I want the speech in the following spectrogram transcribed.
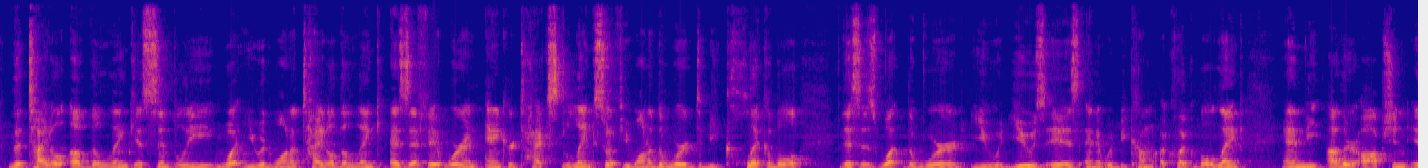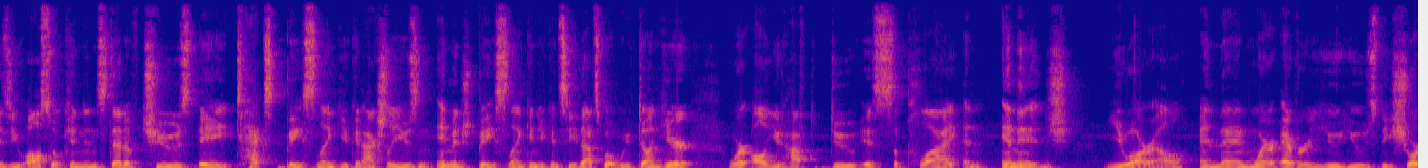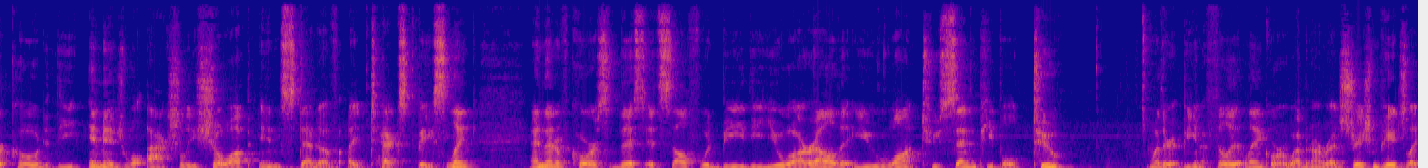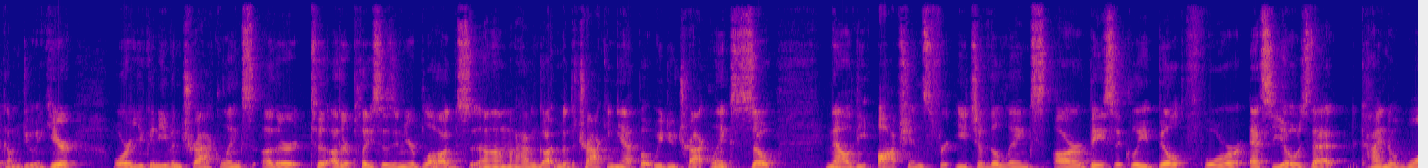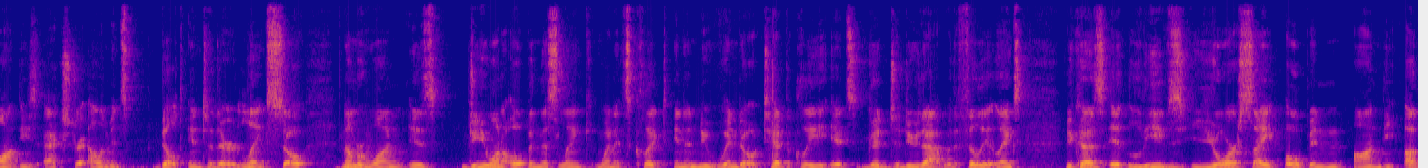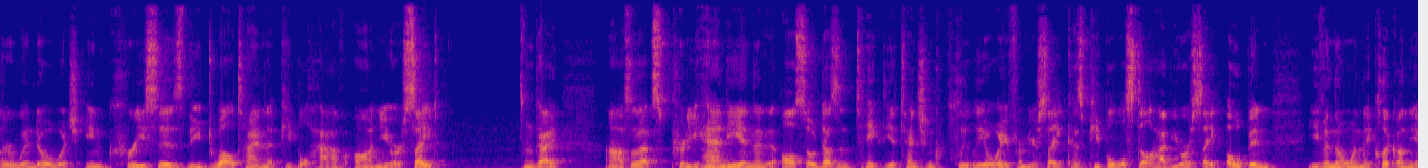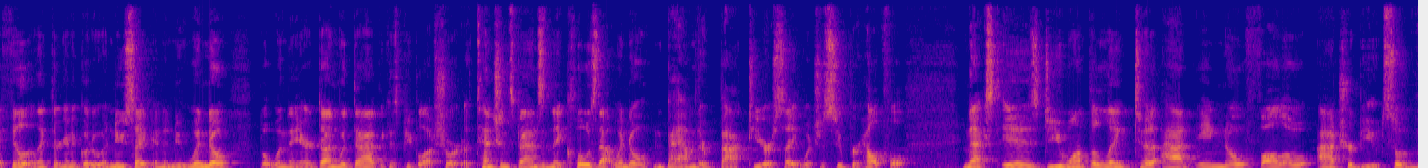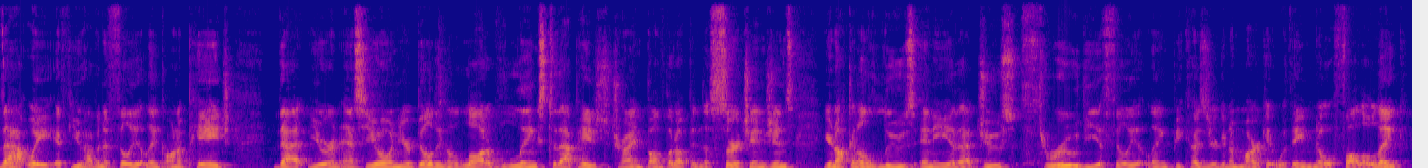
The title of the link is simply what you would want to title the link as if it were an anchor text link. So if you wanted the word to be clickable, this is what the word you would use is, and it would become a clickable link. And the other option is you also can, instead of choose a text-based link, you can actually use an image-based link, and you can see that's what we've done here, where all you'd have to do is supply an image URL, and then wherever you use the shortcode, the image will actually show up instead of a text-based link. And then of course, this itself would be the URL that you want to send people to, whether it be an affiliate link or a webinar registration page like I'm doing here, or you can even track links other to other places in your blogs. Um, I haven't gotten to the tracking yet, but we do track links. So now, the options for each of the links are basically built for SEOs that kind of want these extra elements built into their links. So, number one is do you want to open this link when it's clicked in a new window? Typically, it's good to do that with affiliate links because it leaves your site open on the other window, which increases the dwell time that people have on your site. Okay. Uh, so that's pretty handy. And then it also doesn't take the attention completely away from your site because people will still have your site open even though when they click on the affiliate link, they're going to go to a new site in a new window. But when they are done with that, because people have short attention spans and they close that window and bam, they're back to your site, which is super helpful. Next is, do you want the link to add a no follow attribute? So that way, if you have an affiliate link on a page that you're an SEO and you're building a lot of links to that page to try and bump it up in the search engines, you're not going to lose any of that juice through the affiliate link because you're going to mark it with a no follow link.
